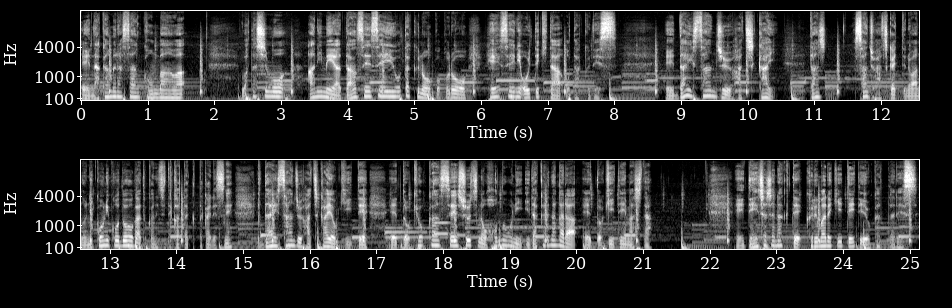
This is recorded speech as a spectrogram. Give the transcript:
えー、中村さんこんばんは。私もアニメや男性声優オタクの心を平成に置いてきたオタクです。え第38回、38回っていうのはあのニコニコ動画とかについて語った回ですね。第38回を聞いて、えっ、と、共感性周知の炎に抱かれながら、えっ、と、聞いていました。えー、電車じゃなくて車で聞いていてよかったです。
